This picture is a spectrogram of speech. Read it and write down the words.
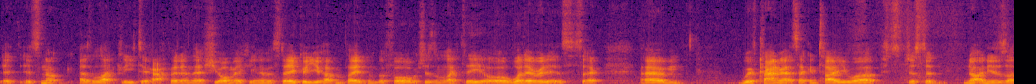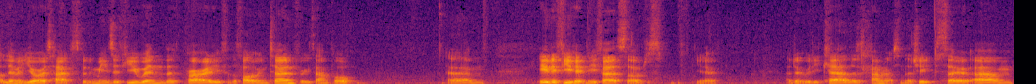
It, it's not as likely to happen unless you're making a mistake or you haven't played them before, which is unlikely, or whatever it is. So, um, with clan rats, I can tie you up. It's just to not only does that limit your attacks, but it means if you win the priority for the following turn, for example, um, even if you hit me first, I'll just you know, I don't really care. There's clan rats and they're cheap. So. Um,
